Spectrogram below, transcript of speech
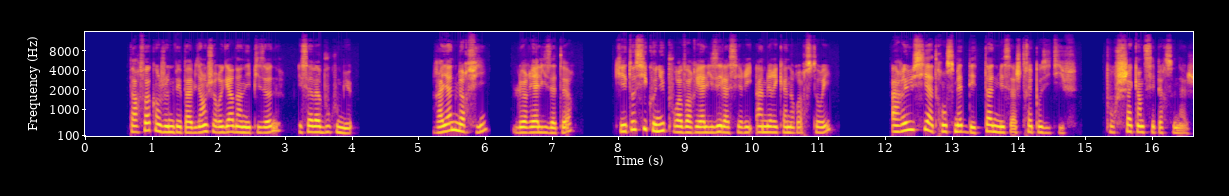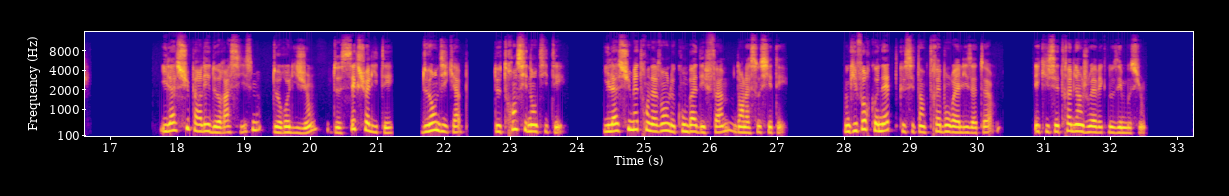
Parfois, quand je ne vais pas bien, je regarde un épisode et ça va beaucoup mieux. Ryan Murphy, le réalisateur, qui est aussi connu pour avoir réalisé la série American Horror Story, a réussi à transmettre des tas de messages très positifs pour chacun de ses personnages. Il a su parler de racisme, de religion, de sexualité, de handicap, de transidentité. Il a su mettre en avant le combat des femmes dans la société. Donc il faut reconnaître que c'est un très bon réalisateur et qu'il sait très bien jouer avec nos émotions.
